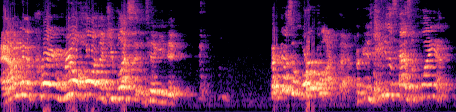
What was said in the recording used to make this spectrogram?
And I'm going to pray real hard that you bless it until you do. But it doesn't work like that because Jesus has a plan.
